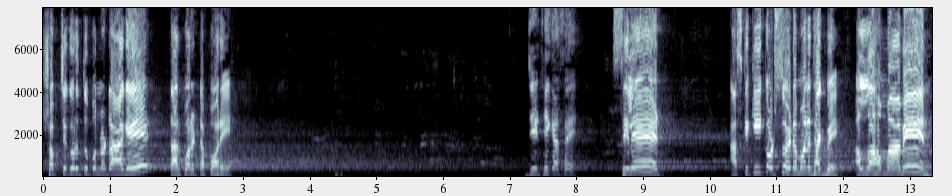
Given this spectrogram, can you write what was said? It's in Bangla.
সবচেয়ে গুরুত্বপূর্ণটা আগে, তারপরেরটা পরে। জি, ঠিক আছে। সিলেট, আজকে কি করছ এটা মনে থাকবে? আল্লাহ আমিন।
